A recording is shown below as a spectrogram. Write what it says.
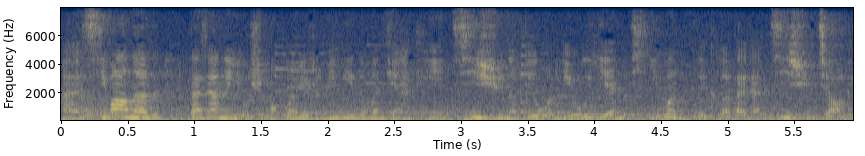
啊，希望呢，大家呢有什么关于人民币的问题，还可以继续呢给我留言提问，会和大家继续交流。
